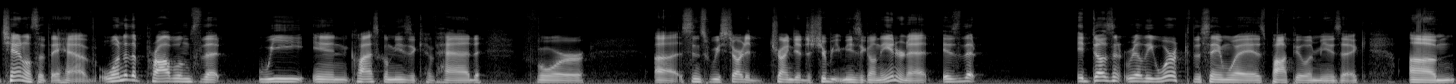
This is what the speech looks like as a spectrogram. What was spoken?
channels that they have. One of the problems that we in classical music have had for uh, since we started trying to distribute music on the internet is that it doesn't really work the same way as popular music. Um,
